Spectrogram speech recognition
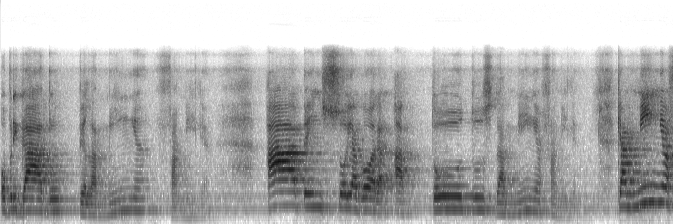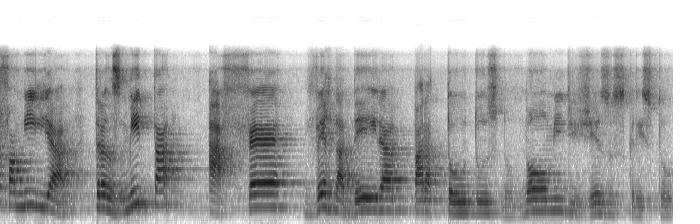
obrigado pela minha família. Abençoe agora a todos da minha família. Que a minha família transmita a fé verdadeira para todos, no nome de Jesus Cristo.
